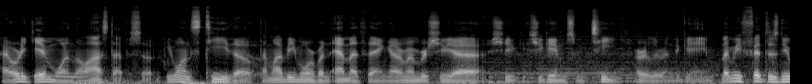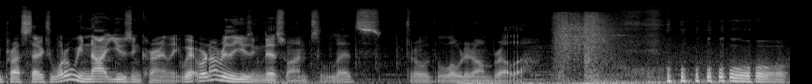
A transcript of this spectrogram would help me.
I already gave him one in the last episode. He wants tea though. That might be more of an Emma thing. I remember she uh she she gave him some tea earlier in the game. Let me fit this new prosthetics. What are we not using currently? We're not really using this one. So let's throw the loaded umbrella. All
